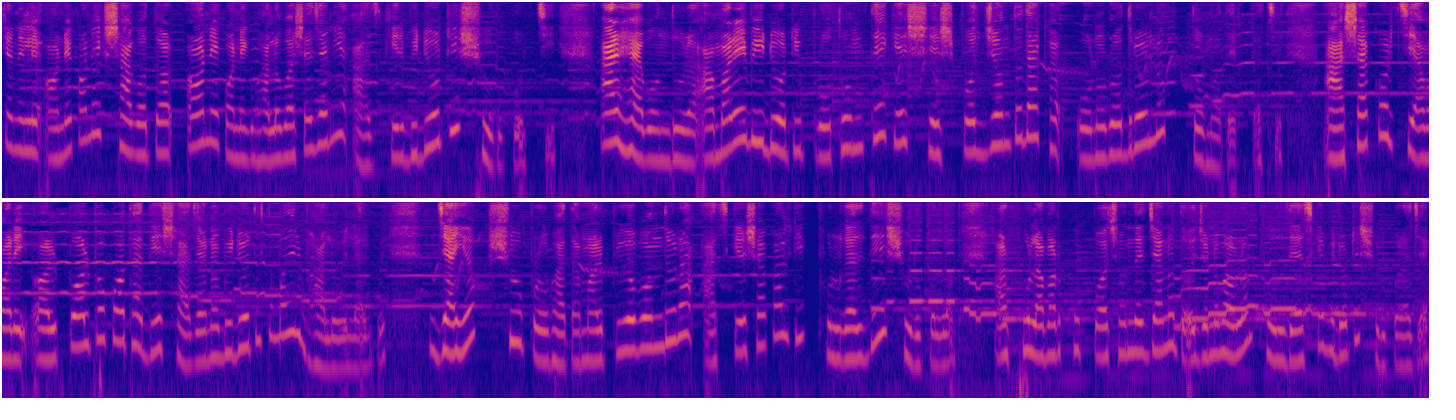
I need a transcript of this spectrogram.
চ্যানেলে অনেক অনেক স্বাগত আর অনেক অনেক ভালোবাসা জানিয়ে আজকের ভিডিওটি শুরু করছি। আর হ্যাঁ বন্ধুরা, আমার এই ভিডিওটি প্রথম থেকে শেষ পর্যন্ত দেখার অনুরোধ রইল তোমাদের কাছে। আশা করছি আমার এই অল্প অল্প কথা দিয়ে সাজানো ভিডিওটি তোমাদের ভালোই লাগবে। যাই হোক, সুপ্রভাত আমার প্রিয় বন্ধুরা, আজকের সকালটি ফুল গাছ দিয়ে শুরু করলাম। আর ফুল আমার খুব পছন্দের, জানো তো? ওই জন্য ভাবলাম ফুল দিয়ে আজকে ভিডিওটি শুরু করা যাক।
